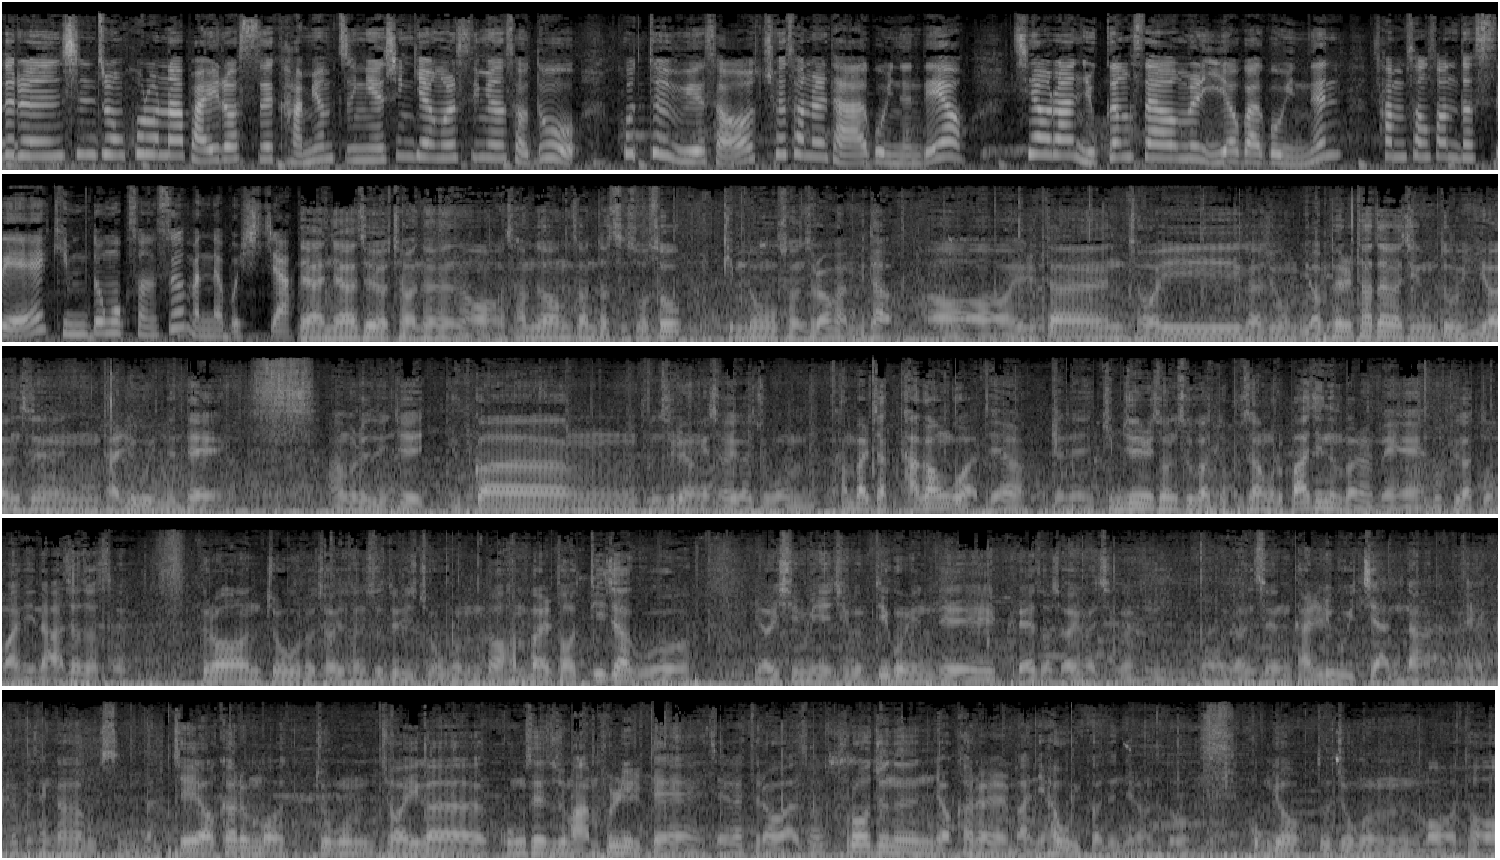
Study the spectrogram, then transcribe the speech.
선수들은 신종 코로나 바이러스 감염증에 신경을 쓰면서도 코트 위에서 최선을 다하고 있는데요. 치열한 6강 싸움을 이어가고 있는 삼성 썬더스의 김동욱 선수 만나보시죠. 네, 안녕하세요. 저는 어, 삼성 썬더스 소속 김동욱 선수라고 합니다. 어, 일단 저희가 좀 연패를 타다가 지금도 2연승 달리고 있는데 아무래도 이제 6강 분수령에 저희가 조금 한 발짝 다가온 것 같아요. 김준일 선수가 또 부상으로 빠지는 바람에 높이가 또 많이 낮아졌어요. 그런 쪽으로 저희 선수들이 조금 더 한 발 더 뛰자고 열심히 지금 뛰고 있는데 그래서 저희가 지금 뭐 연승 달리고 있지 않나 네, 그렇게 생각하고 있습니다. 제 역할은 뭐 조금 저희가 공세에서 좀 안 풀릴 때 제가 들어가서 풀어주는 역할을 많이 하고 있거든요. 또 공격도 조금 뭐 더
